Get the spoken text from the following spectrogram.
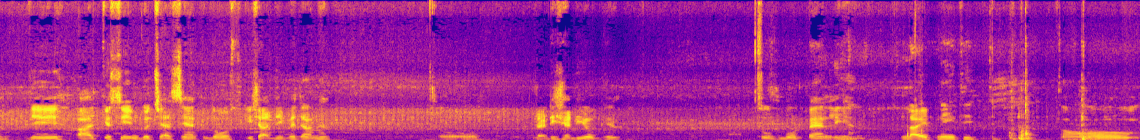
जी, आज के सीन कुछ ऐसे हैं कि दोस्त की शादी पे जाना है। तो रेडी शेडी हो गए। सूट बूट पहन लिए। लाइट नहीं थी। तो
